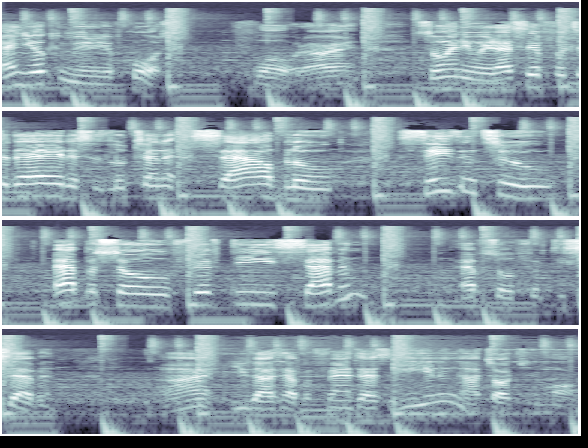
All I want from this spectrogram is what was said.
and your community, of course, forward. All right. So anyway, that's it for today. This is Lieutenant Sal Blue, season two, episode 57. Episode 57. All right. You guys have a fantastic evening. I'll talk to you tomorrow.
